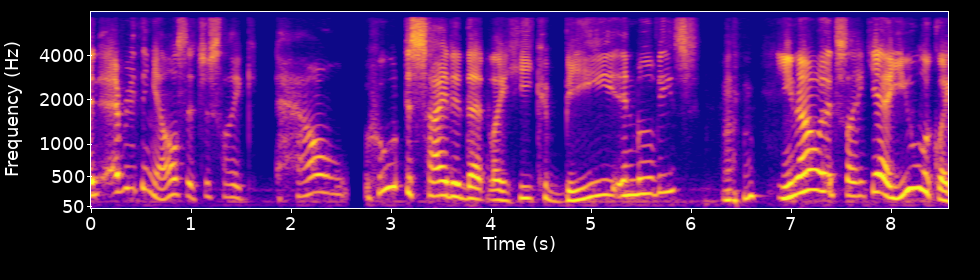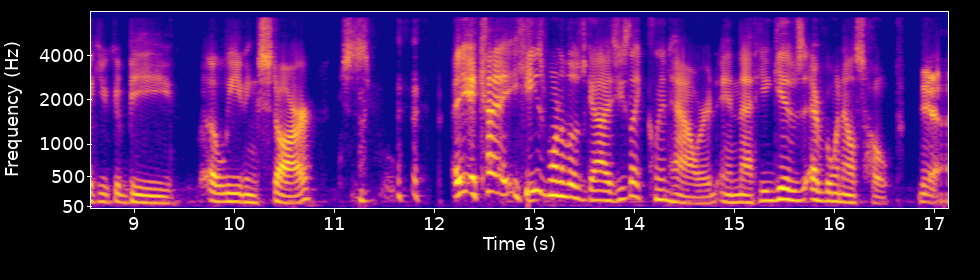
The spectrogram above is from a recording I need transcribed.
and everything else, it's just like how who decided that like he could be in movies? Mm-hmm. You know, it's like yeah, you look like you could be a leading star. Just, it, it kind of he's one of those guys. He's like Clint Howard in that he gives everyone else hope. Yeah,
